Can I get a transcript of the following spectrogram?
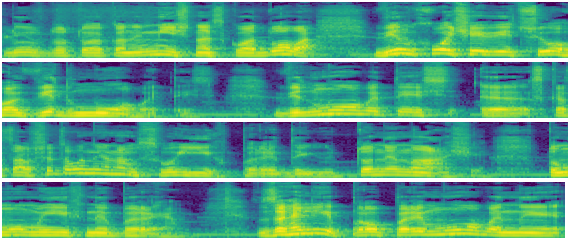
плюс до того економічна складова, він хоче від цього відмовитись. Відмовитись, е, сказавши, та вони нам своїх передають, то не наші, тому ми їх не беремо. Взагалі, про перемовини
